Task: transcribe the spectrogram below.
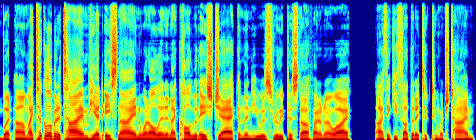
But um, I took a little bit of time. He had ace nine, went all in, and I called with ace jack. And then he was really pissed off. I don't know why. I think he thought that I took too much time.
